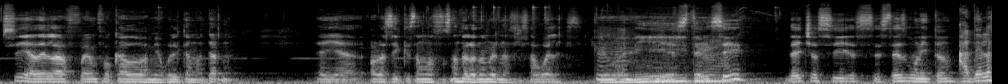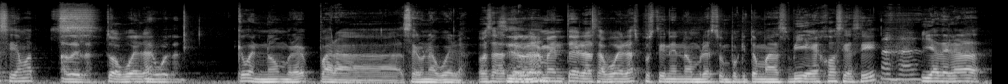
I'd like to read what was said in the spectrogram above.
Sí, Adela fue enfocado a mi abuelita materna. Ella, ahora sí que estamos usando los nombres de nuestras abuelas. Qué bonito. Y este, y sí, de hecho sí, es, este, es bonito. Adela se llama Adela. tu abuela. Mi abuela. Qué buen nombre para ser una abuela. O sea, Sí, ¿verdad? regularmente las abuelas pues tienen nombres un poquito más viejos y así. Ajá. Y Adela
